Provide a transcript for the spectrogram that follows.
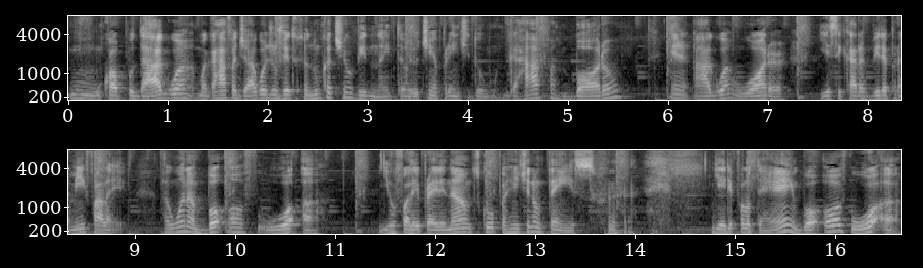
um copo d'água, uma garrafa de água de um jeito que eu nunca tinha ouvido, né? Então eu tinha aprendido garrafa, bottle, água, water. E esse cara vira para mim e fala: I want a bottle of water. E eu falei para ele: Não, desculpa, a gente não tem isso. e ele falou: Tem, of water.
